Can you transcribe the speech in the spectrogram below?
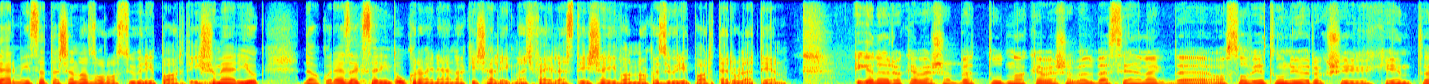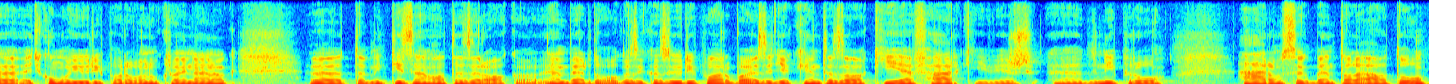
természetesen az orosz űripart ismerjük, de akkor ezek szerint Ukrajnának is elég nagy fejlesztései vannak az űripar területén. Igen, erről kevesebbet tudnak, kevesebbet beszélnek, de a Szovjetunió örökségeként egy komoly űripara van Ukrajnának. Több mint 16 ezer ember dolgozik az űriparba, ez egyébként ez a Kiev, Harkiv és Dnipro háromszögben található.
